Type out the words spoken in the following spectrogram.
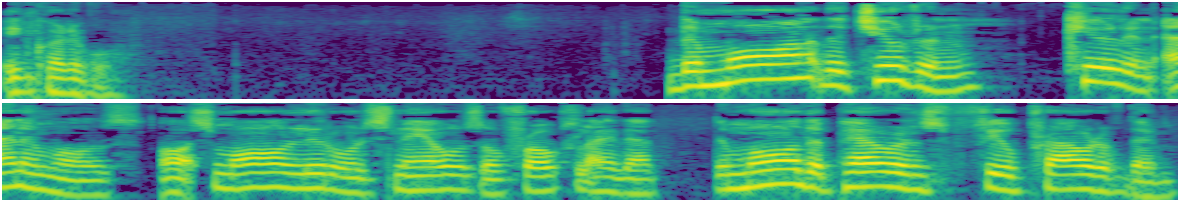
Incredible. The more the children killing animals or small little snails or frogs like that, the more the parents feel proud of them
